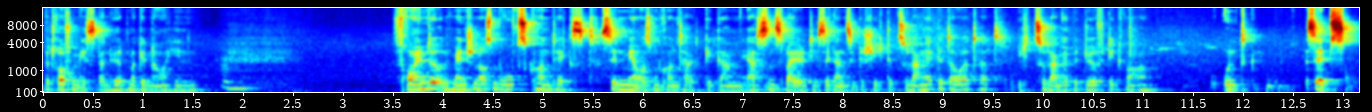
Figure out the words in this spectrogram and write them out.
betroffen ist, dann hört man genau hin. Mhm. Freunde und Menschen aus dem Berufskontext sind mir aus dem Kontakt gegangen. Erstens, weil diese ganze Geschichte zu lange gedauert hat, ich zu lange bedürftig war und selbst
